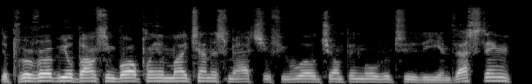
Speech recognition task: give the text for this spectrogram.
The proverbial bouncing ball playing my tennis match, if you will, jumping over to the investing.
